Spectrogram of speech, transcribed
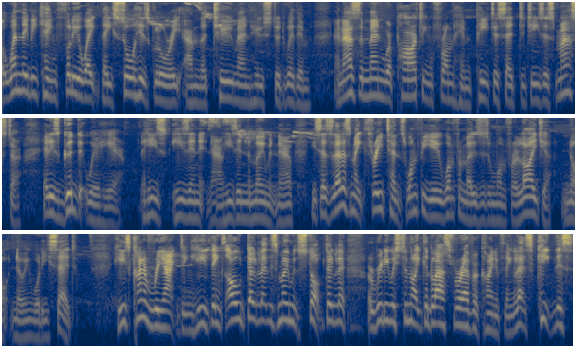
But when they became fully awake, they saw his glory and the two men who stood with him. And as the men were parting from him, Peter said to Jesus, Master, it is good that we're here he's he's in it now. He's in the moment now. He says, "Let us make three tents: one for you, one for Moses, and one for Elijah." Not knowing what he said, he's kind of reacting. He thinks, "Oh, don't let this moment stop. Don't let. I really wish tonight could last forever," kind of thing. Let's keep this.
